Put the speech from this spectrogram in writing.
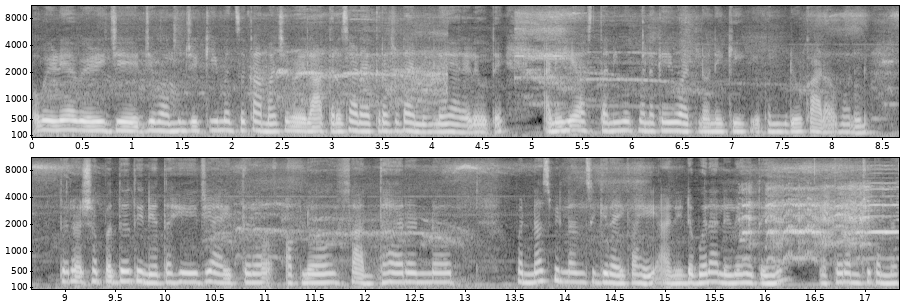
वेळेवेळी जे जेव्हा म्हणजे की माझं कामाच्या वेळेला अकरा साडे अकराच्या टायमिंगला आलेले होते. आणि हे असताना मग मला काही वाटलं नाही की आपण व्हिडिओ काढावं म्हणून. तर अशा पद्धतीने आता हे जे आहे तर आपलं साधारण पन्नास पिल्लांचे गिराईक आहे आणि डबल आलेले होते हे. तर आमचे पन्नास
